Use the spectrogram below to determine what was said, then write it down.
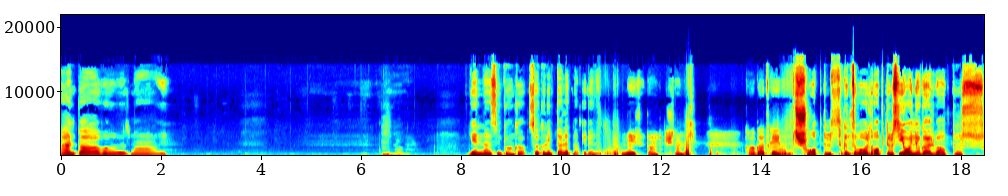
And power is mine. Yenilensin kanka. Sakın iptal etme. E beni. Neyse tamam güçlendik. Kagatka'yı şu Optimus sıkıntı bu arada. Optimus iyi oynuyor galiba. Optimus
